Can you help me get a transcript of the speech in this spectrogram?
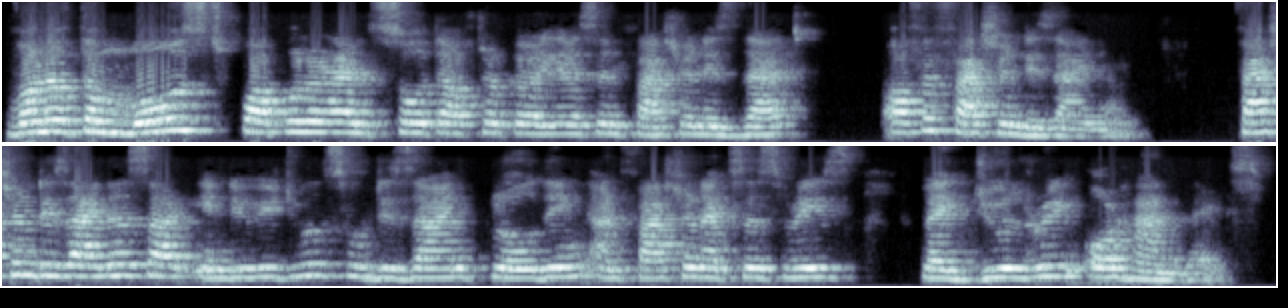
One of the most popular and sought after careers in fashion is that of a fashion designer. Fashion designers are individuals who design clothing and fashion accessories like jewelry or handbags.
